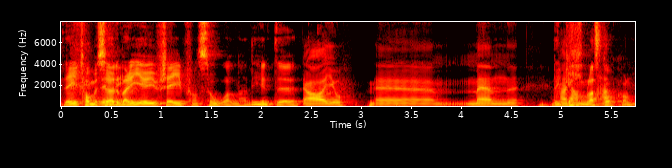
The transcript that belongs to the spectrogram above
Det är ju Tommy Söderberg är ju i och för sig från Solna. Det är ju inte... Ja, jo. Eh, men... Det gamla han, Stockholm.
